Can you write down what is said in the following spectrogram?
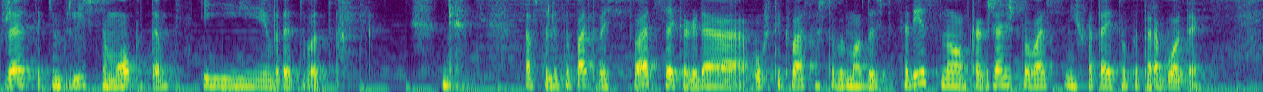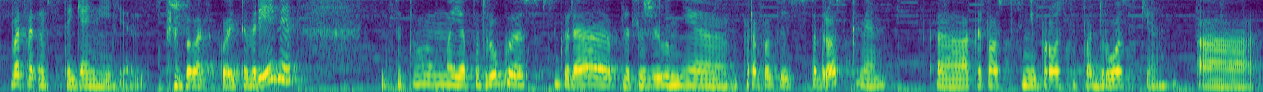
уже с таким приличным опытом. И вот это вот абсолютно патовая ситуация, когда, ух ты, классно, что вы молодой специалист, но как жаль, что у вас не хватает опыта работы. Вот в этом состоянии я прибыла какое-то время. Потом моя подруга, собственно говоря, предложила мне поработать с подростками. Э, оказалось, что это не просто подростки, а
